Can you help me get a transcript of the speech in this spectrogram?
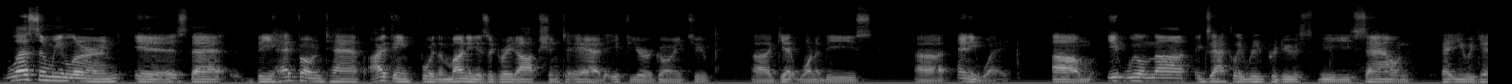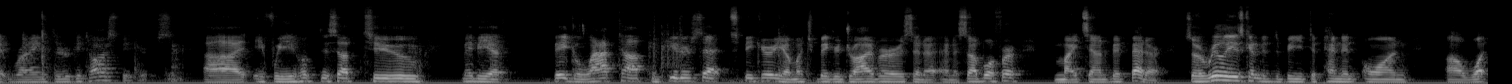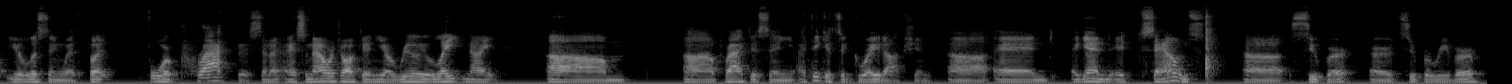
lesson we learned is that the headphone tap, I think, for the money, is a great option to add if you're going to uh, get one of these uh, anyway. Um, it will not exactly reproduce the sound that you would get running through guitar speakers. Uh, if we hook this up to maybe a big laptop computer set speaker, you know, much bigger drivers and a, and a subwoofer, might sound a bit better. So it really is going to be dependent on uh, what you're listening with. But for practice, and I, so now we're talking, you know, really late night um, uh, practicing, I think it's a great option. Uh, and again, it sounds uh, super or super reverb.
